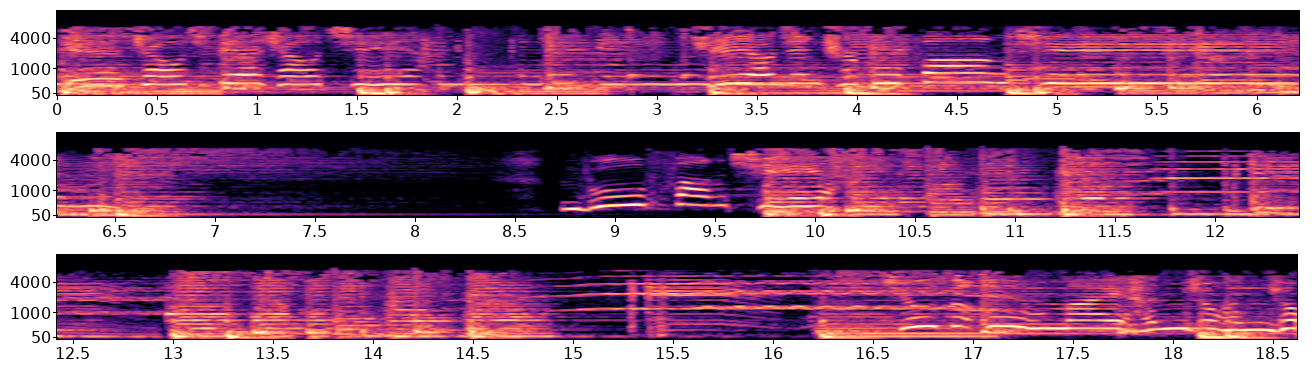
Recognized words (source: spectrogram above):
别着急，别着急，只要坚持不放弃，不放弃。就算雾霾很重很重，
